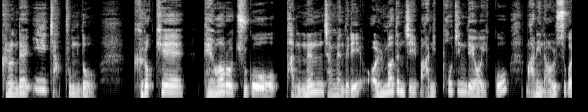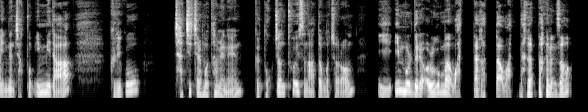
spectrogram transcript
그런데 이 작품도 그렇게 대화로 주고 받는 장면들이 얼마든지 많이 포진되어 있고 많이 나올 수가 있는 작품입니다. 그리고 자칫 잘못하면은 그 독전 2에서 나왔던 것처럼 이 인물들의 얼굴만 왔다 갔다 왔다 갔다 하면서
